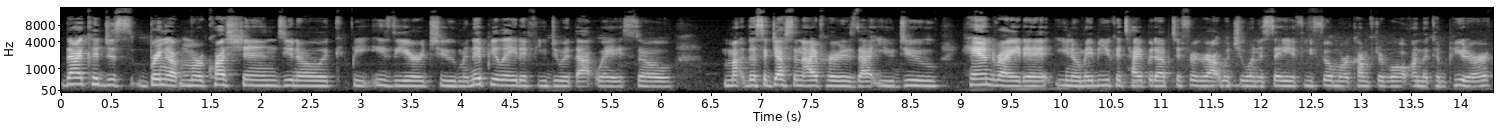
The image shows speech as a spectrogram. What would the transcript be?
that could just bring up more questions. You know, it could be easier to manipulate if you do it that way. So my, the suggestion I've heard is that you do handwrite it. You know, maybe you could type it up to figure out what you want to say if you feel more comfortable on the computer.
